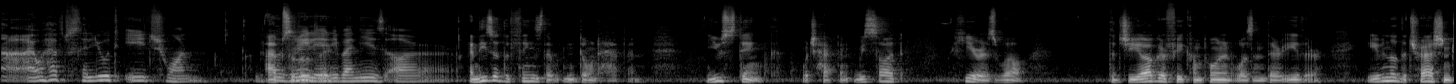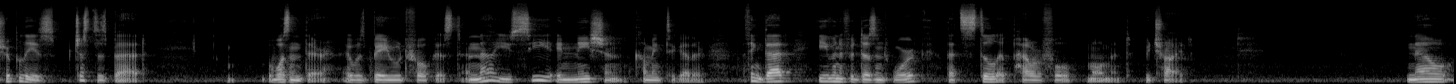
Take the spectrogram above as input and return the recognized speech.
I will have to salute each one. Because Absolutely. really, Lebanese are. And these are the things that don't happen. You stink, which happened. We saw it here as well. The geography component wasn't there either. Even though the trash in Tripoli is just as bad, it wasn't there. It was Beirut focused. And now you see a nation coming together. I think that, even if it doesn't work, that's still a powerful moment. We tried. Now,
